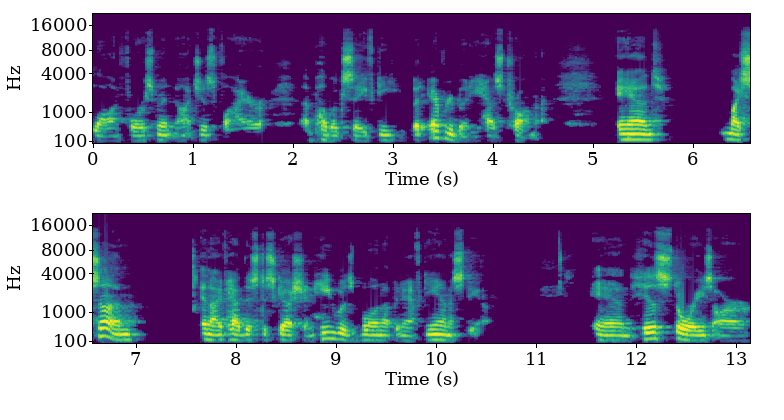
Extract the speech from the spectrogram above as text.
law enforcement, not just fire and public safety, but everybody has trauma. And my son and I've had this discussion. He was blown up in Afghanistan, and his stories are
